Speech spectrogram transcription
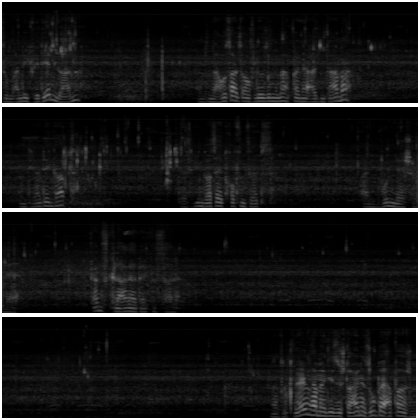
so einem Antiquitätenladen. Haben sie eine Haushaltsauflösung gemacht bei einer alten Dame. Und die hat den gehabt. Der ist wie ein Wassertropfen selbst. Ein wunderschöner, ganz klarer Bergkristall. Also Quellen kann man diese Steine super abwaschen.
